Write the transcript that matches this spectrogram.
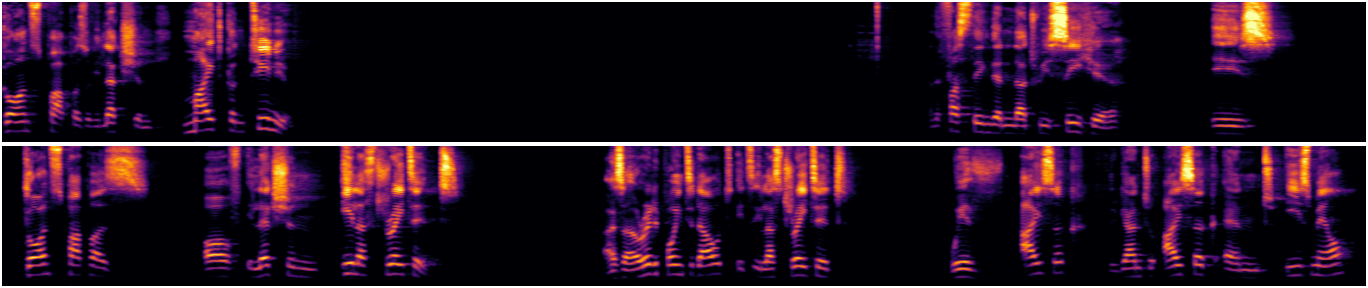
God's purpose of election might continue. And the first thing then that we see here is God's purpose of election illustrated. As I already pointed out, it's illustrated with Isaac, it began to Isaac and Ishmael,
